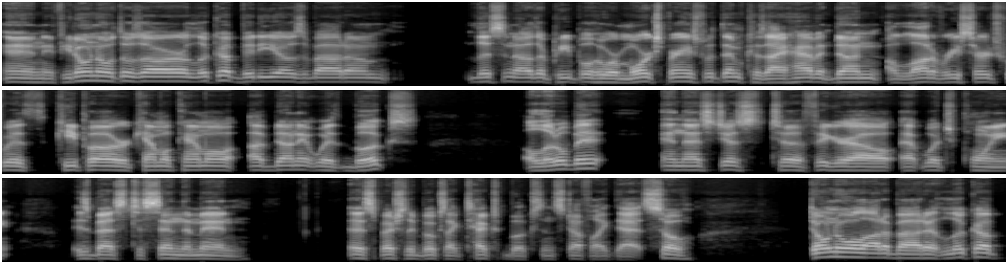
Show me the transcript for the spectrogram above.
And if you don't know what those are, look up videos about them. Listen to other people who are more experienced with them because I haven't done a lot of research with Keepa or Camel Camel. I've done it with books a little bit, and that's just to figure out at which point is best to send them in, especially books like textbooks and stuff like that. So, don't know a lot about it. Look up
